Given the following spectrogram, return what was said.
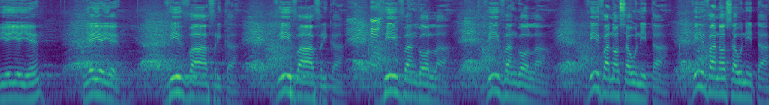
Iê, iê, iê. Iê, iê, iê. Viva a África. Viva a África. Viva Angola. Viva Angola. Viva a nossa UNITA. Viva a nossa UNITA.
